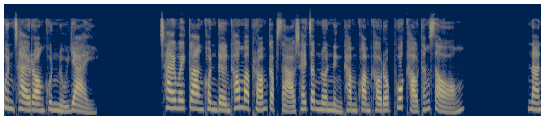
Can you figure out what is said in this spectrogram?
คุณชายรองคุณหนูใหญ่ ชายวัยกลางคนเดินเข้ามาพร้อมกับสาวใช้จำนวนหนึ่งทำความเคารพพวกเขาทั้งสองนาน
